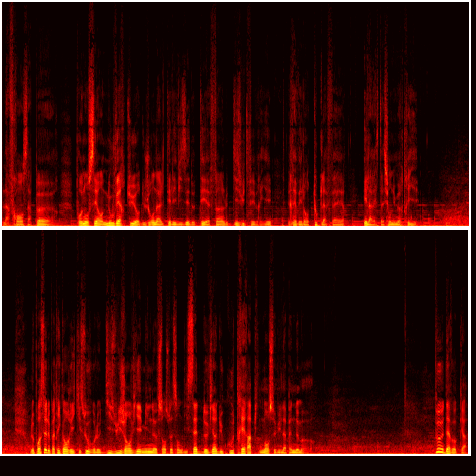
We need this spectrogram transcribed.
La France a peur, prononcée en ouverture du journal télévisé de TF1 le 18 février, révélant toute l'affaire et l'arrestation du meurtrier. Le procès de Patrick Henry, qui s'ouvre le 18 janvier 1977, devient du coup très rapidement celui de la peine de mort. Peu d'avocats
